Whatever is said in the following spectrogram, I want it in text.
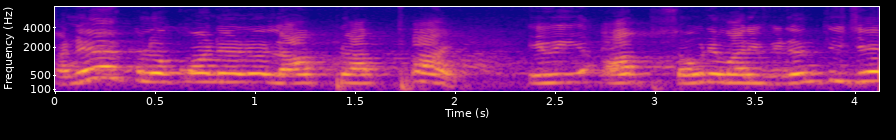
અનેક લોકોને લાભ પ્રાપ્ત થાય એવી આપ સૌને મારી વિનંતી છે.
